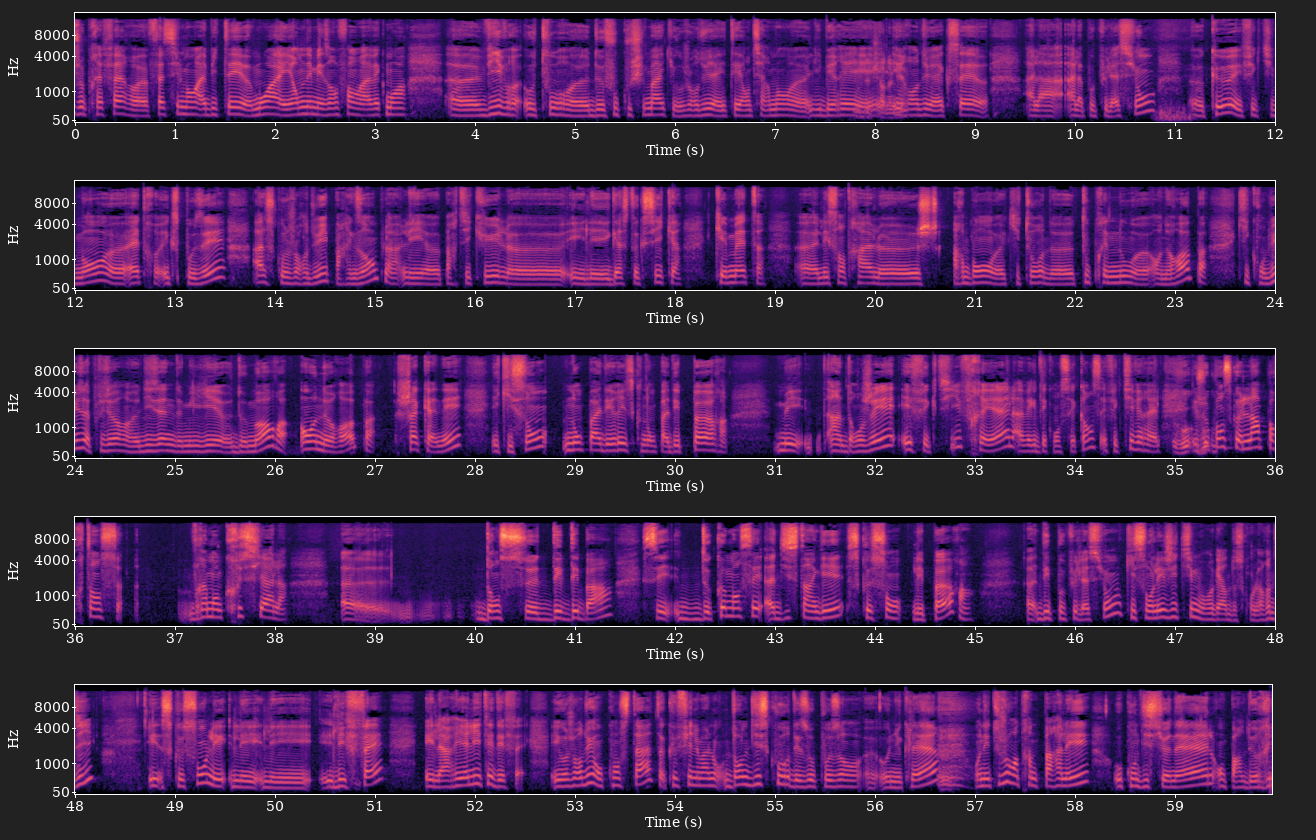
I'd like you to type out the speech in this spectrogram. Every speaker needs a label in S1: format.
S1: Je préfère euh, facilement habiter, euh, moi, et emmener mes enfants avec moi, euh, vivre autour de Fukushima, qui aujourd'hui a été entièrement libéré et, et rendu accès à la, à la population, euh, que effectivement euh, être exposé à ce qu'aujourd'hui, par exemple, les particules et les gaz toxiques qu'émettent les centrales charbon qui tournent tout près de nous en Europe, qui conduisent à plusieurs dizaines de milliers de morts en Europe chaque année et qui sont non pas des risques, non pas des peurs, mais un danger effectif, réel, avec des conséquences effectives et réelles.
S2: Vous-
S1: et je
S2: vous-
S1: pense que l'importance vraiment cruciale euh, dans ce dé- débat, c'est de commencer à distinguer ce que sont les peurs des populations qui sont légitimes au regard de ce qu'on leur dit et ce que sont les, les, les, les faits et la réalité des faits. Et aujourd'hui, on constate que finalement, dans le discours des opposants euh, au nucléaire, on est toujours en train de parler au conditionnel, on parle de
